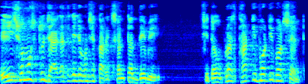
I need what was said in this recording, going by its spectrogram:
এই সমস্ত জায়গা থেকে যখন সে কারেকশনটা দেবে, সেটাও প্লাস থার্টি ফর্টি পার্সেন্ট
